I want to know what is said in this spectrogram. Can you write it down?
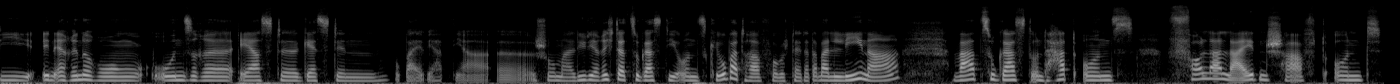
die in Erinnerung unsere erste Gästin, wobei wir hatten ja äh, schon mal Lydia Richter zu Gast, die uns Kleopatra vorgestellt hat. Aber Lena war zu Gast und hat uns voller Leidenschaft und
